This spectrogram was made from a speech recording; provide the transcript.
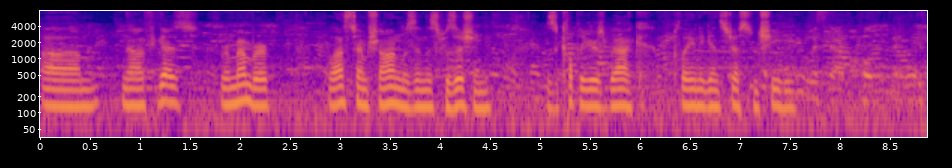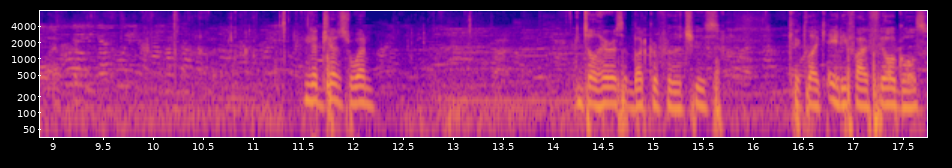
Um, now, if you guys remember, last time Sean was in this position was a couple years back playing against Justin Sheehy. He got a chance to win until Harrison Butker for the Chiefs kicked like 85 field goals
